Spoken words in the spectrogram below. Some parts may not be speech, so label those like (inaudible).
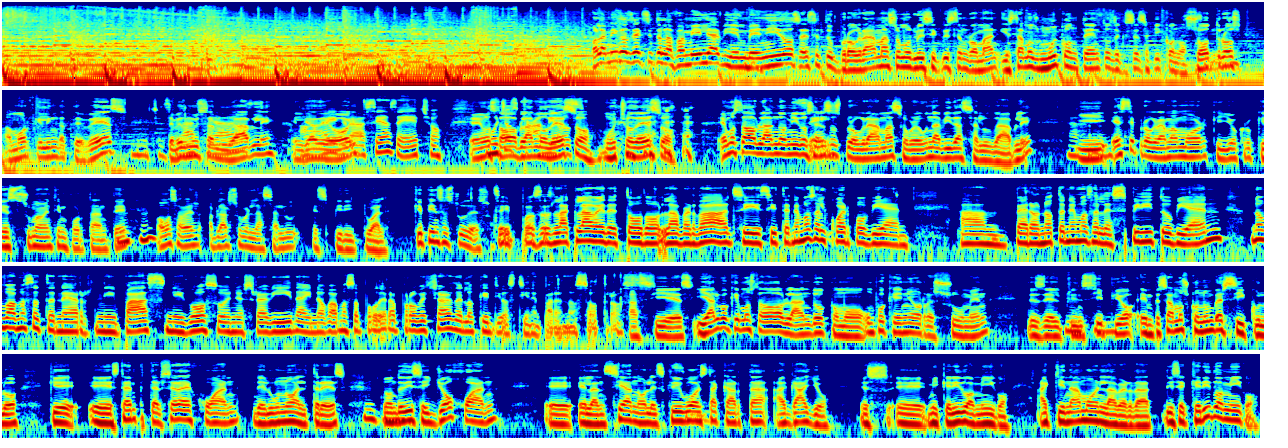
Hola amigos de Éxito en la Familia, bienvenidos a este tu programa. Somos Luis y Kristen Román y estamos muy contentos de que estés aquí con nosotros. Amor, qué linda te ves. Muchas te ves muy saludable el día de hoy. Gracias, de hecho. Hemos Muchos estado hablando de eso, mucho de eso. (laughs) Hemos estado hablando, amigos, en Sí. esos programas sobre una vida saludable. Ajá. Y este programa, amor, que yo creo que es sumamente importante, vamos a ver, hablar sobre la salud espiritual. ¿Qué piensas tú de eso? Sí, pues es la clave de todo. La verdad, si, si tenemos el cuerpo bien, am, pero no tenemos el espíritu bien, no vamos a tener ni paz ni gozo en nuestra vida y no vamos a poder aprovechar de lo que Dios tiene para nosotros. Así es. Y algo que hemos estado hablando como un pequeño resumen desde el principio, empezamos con un versículo que eh, está en tercera de Juan, del 1 al 3, donde dice, yo Juan, eh, el anciano, le escribo esta carta a Gallo, es eh, mi querido amigo, a quien amo en la verdad. Dice, querido amigo,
